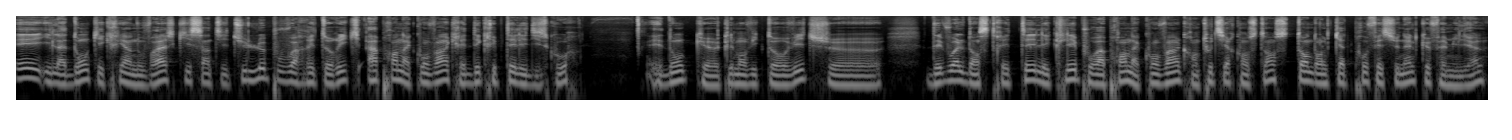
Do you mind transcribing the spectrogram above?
Et il a donc écrit un ouvrage qui s'intitule Le pouvoir rhétorique, apprendre à convaincre et décrypter les discours. Et donc euh, Clément Viktorovitch euh, dévoile dans ce traité les clés pour apprendre à convaincre en toutes circonstances, tant dans le cadre professionnel que familial,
